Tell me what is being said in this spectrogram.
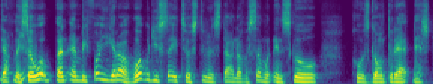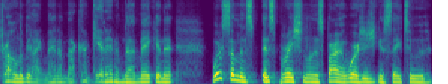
Definitely. So, what, and, and before you get off, what would you say to a student starting off or someone in school who's going through that, that struggle to be like, man, I'm not going to get it. I'm not making it. What are some ins- inspirational, inspiring words that you can say to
